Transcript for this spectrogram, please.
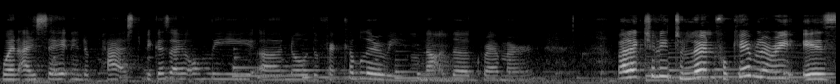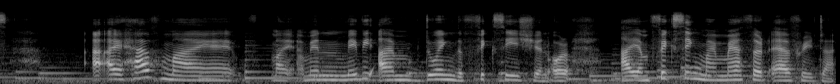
when I say it in the past? Because I only uh, know the vocabulary, not the grammar. Well, actually, to learn vocabulary is I I have my my. I mean, maybe I'm doing the fixation, or I am fixing my method every time.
